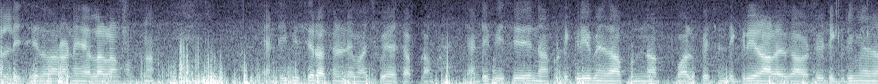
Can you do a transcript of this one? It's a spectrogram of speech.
ఎల్డీసీ ద్వారానే వెళ్ళాలనుకుంటున్నా. ఎన్టీపీసీ రాసానండి మర్చిపోయా చెప్పడం. ఎన్టీపీసీ నాకు డిగ్రీ మీద అప్పుడు నాకు క్వాలిఫికేషన్ డిగ్రీ రాలేదు కాబట్టి డిగ్రీ మీద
